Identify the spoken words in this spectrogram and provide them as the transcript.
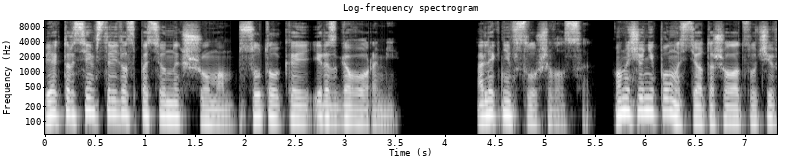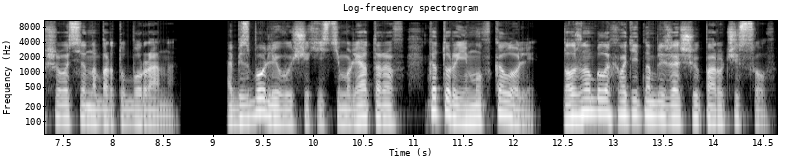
Вектор-7 встретил спасенных шумом, сутолкой и разговорами. Олег не вслушивался. Он еще не полностью отошел от случившегося на борту Бурана. Обезболивающих и стимуляторов, которые ему вкололи, должно было хватить на ближайшую пару часов,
